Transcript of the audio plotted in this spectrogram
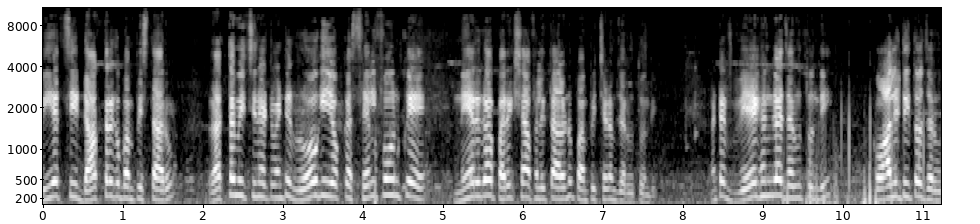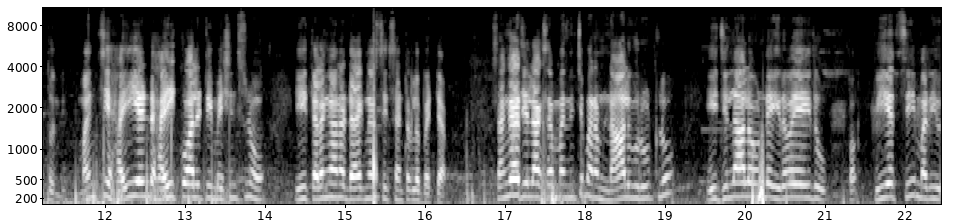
పిహెచ్సి డాక్టర్కు పంపిస్తారు. రక్తం ఇచ్చినటువంటి రోగి యొక్క సెల్ ఫోన్కే నేరుగా పరీక్షా ఫలితాలను పంపించడం జరుగుతుంది. అంటే వేగంగా జరుగుతుంది క్వాలిటీతో జరుగుతుంది. మంచి హై అండ్ హై క్వాలిటీ మెషిన్స్ను ఈ తెలంగాణ డయాగ్నోస్టిక్ సెంటర్లో పెట్టాం. సంగారెడ్డి జిల్లాకు సంబంధించి మనం నాలుగు రూట్లు ఈ జిల్లాలో ఉండే ఇరవై ఐదు పిహెచ్సి మరియు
